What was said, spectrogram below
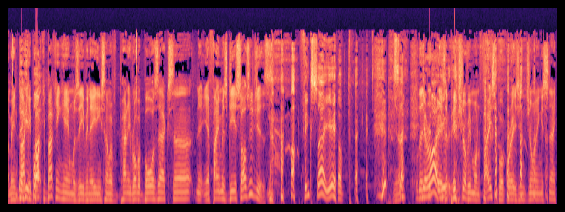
I mean, Bucky, Bucky, Buckingham was even eating some of apparently Robert Borsak's uh, you know, famous deer sausages. I think so. Yeah. You know? So, Well, there's, you're right. There's a picture of him on Facebook where he's enjoying a snack.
